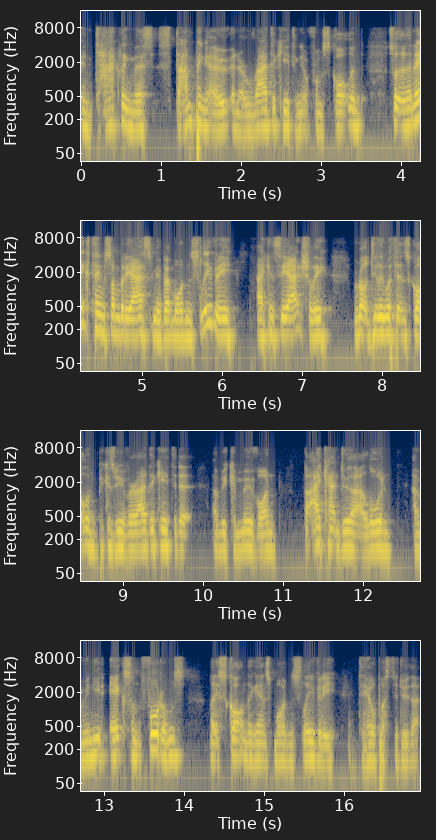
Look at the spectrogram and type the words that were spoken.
in tackling this, stamping it out, and eradicating it from Scotland. So that the next time somebody asks me about modern slavery, I can say, actually, we're not dealing with it in Scotland because we've eradicated it and we can move on. But I can't do that alone. And we need excellent forums like Scotland Against Modern Slavery to help us to do that.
